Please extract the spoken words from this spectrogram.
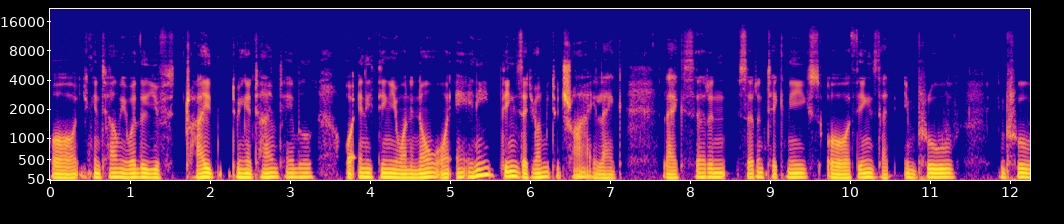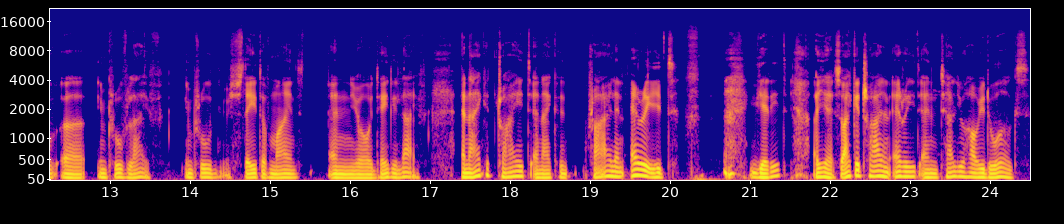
or you can tell me whether you've tried doing a timetable or anything you want to know or a- any things that you want me to try like like certain certain techniques or things that improve improve uh, improve life, improve your state of mind and your daily life. And I could try it, and I could trial and error it. Get it? Uh, yeah. So I could try and error it and tell you how it works.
